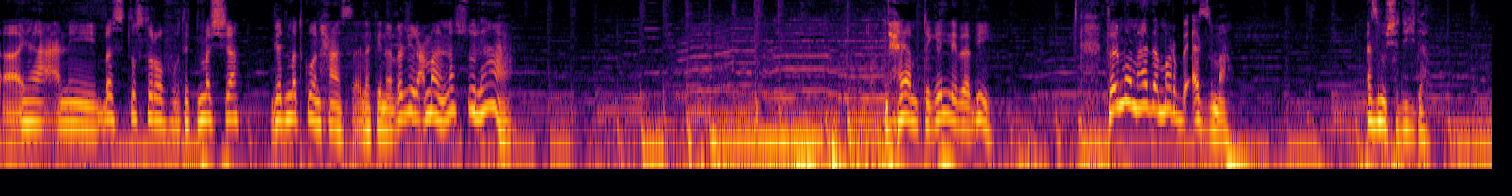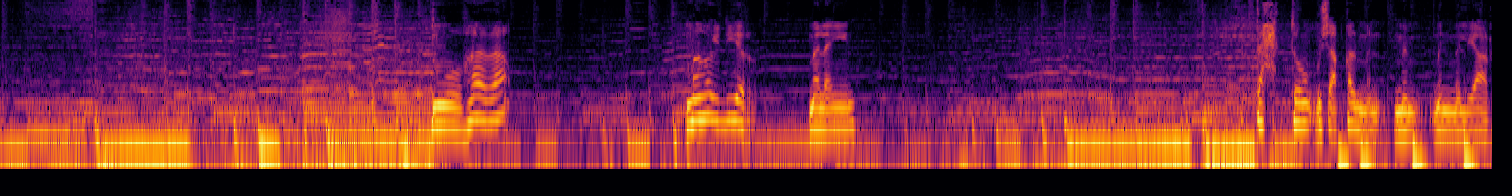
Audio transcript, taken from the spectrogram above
آه يعني بس تصرف وتتمشى قد ما تكون حاسة لكن الرجل الاعمال نفسه لا. الحياة متقلبة به فالمهم هذا مر بأزمة أزمة شديدة. وهذا ما هو يدير ملايين. تحته مش أقل من من, من مليار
